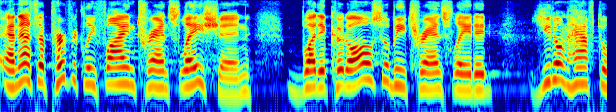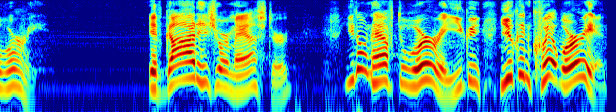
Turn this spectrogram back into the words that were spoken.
And that's a perfectly fine translation, but it could also be translated you don't have to worry. If God is your master, you don't have to worry. You can, you can quit worrying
